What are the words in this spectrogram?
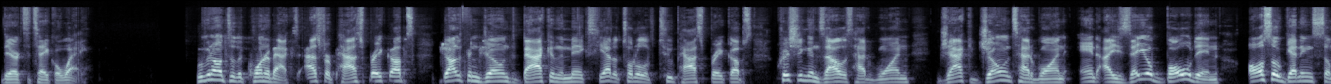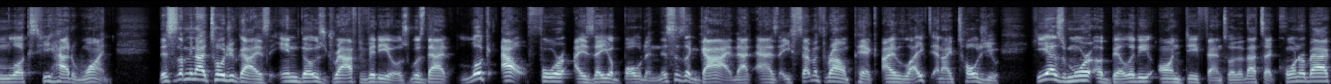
there to take away. Moving on to the cornerbacks. As for pass breakups, Jonathan Jones back in the mix. He had a total of two pass breakups. Christian Gonzalez had one. Jack Jones had one. And Isaiah Bolden also getting some looks. He had one. This is something I told you guys in those draft videos was that look out for Isaiah Bolden. This is a guy that as a seventh round pick, I liked and I told you he has more ability on defense, whether that's at cornerback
